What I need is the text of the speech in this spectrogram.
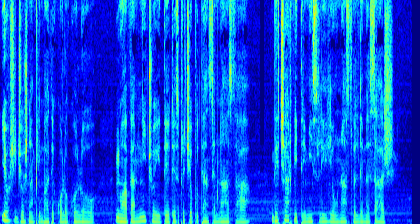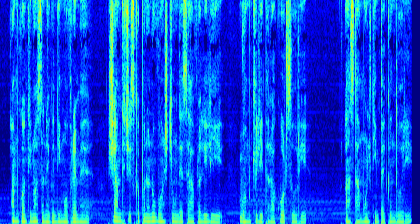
Eu și Josh ne-am plimbat de colo-colo, nu aveam nicio idee despre ce putea însemna asta, de ce ar fi trimis Lily un astfel de mesaj. Am continuat să ne gândim o vreme și am decis că până nu vom ști unde se află Lily, vom chiuli de la cursuri. Am stat mult timp pe gânduri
